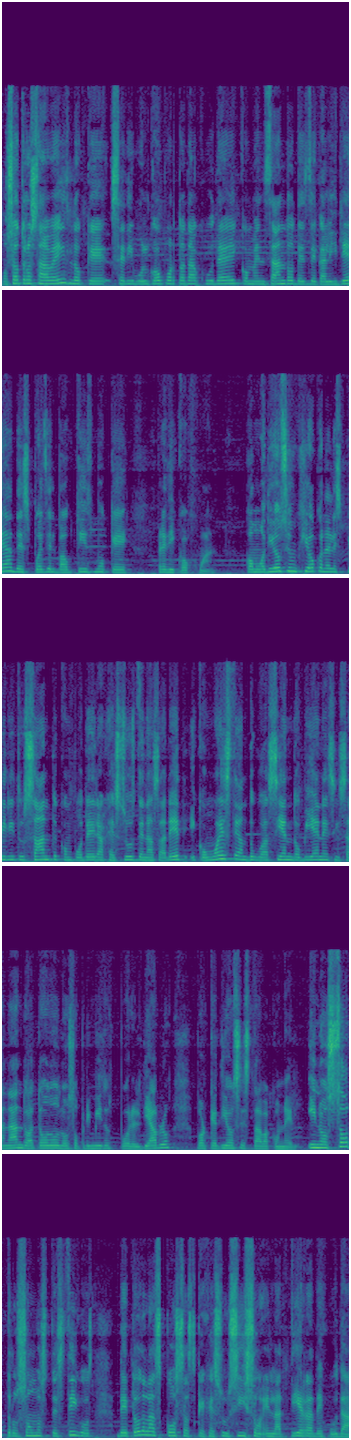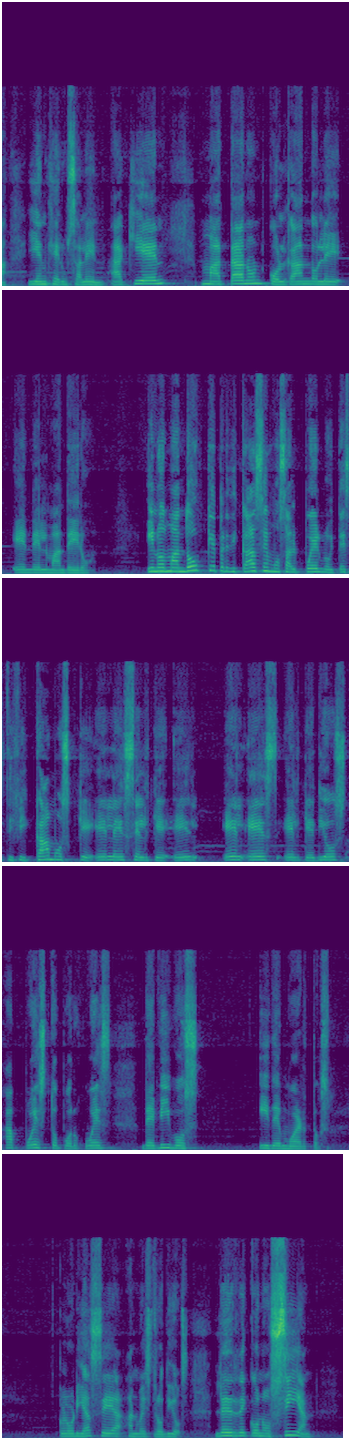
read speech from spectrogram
Vosotros sabéis lo que se divulgó por toda Judea y comenzando desde Galilea después del bautismo que predicó Juan. Como Dios ungió con el Espíritu Santo y con poder a Jesús de Nazaret y como éste anduvo haciendo bienes y sanando a todos los oprimidos por el diablo, porque Dios estaba con él. Y nosotros somos testigos de todas las cosas que Jesús hizo en la tierra de Judá y en Jerusalén, a quien mataron colgándole en el madero. Y nos mandó que predicásemos al pueblo y testificamos que Él es el que Él, Él es el que Dios ha puesto por juez de vivos y de muertos. Gloria sea a nuestro Dios. Le reconocían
